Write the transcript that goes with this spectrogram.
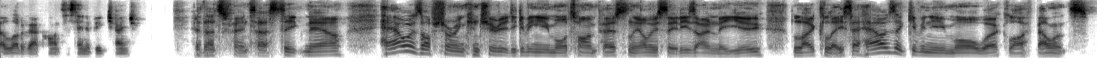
a lot of our clients have seen a big change. Yeah, that's fantastic. Now, how has offshoring contributed to giving you more time personally? Obviously, it is only you locally. So, how has it given you more work life balance?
